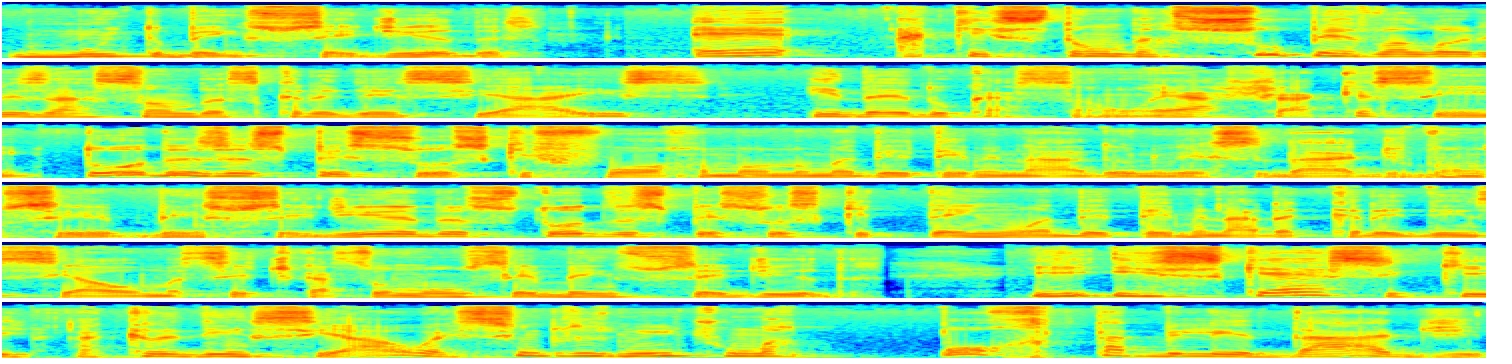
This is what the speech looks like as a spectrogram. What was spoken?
muito bem-sucedidas, é a questão da supervalorização das credenciais e da educação. É achar que assim, todas as pessoas que formam numa determinada universidade vão ser bem-sucedidas, todas as pessoas que têm uma determinada credencial, uma certificação vão ser bem-sucedidas. E esquece que a credencial é simplesmente uma portabilidade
